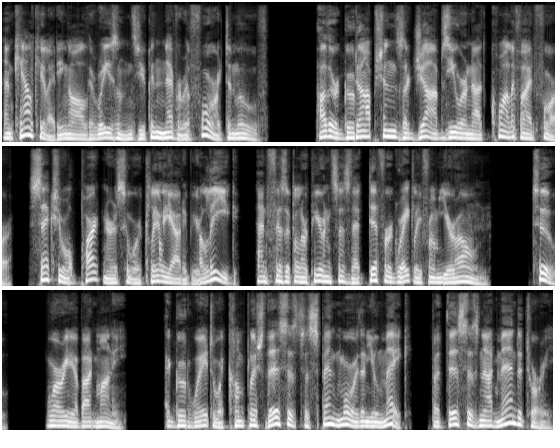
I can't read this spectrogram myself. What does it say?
and calculating all the reasons you can never afford to move. Other good options are jobs you are not qualified for, sexual partners who are clearly out of your league, and physical appearances that differ greatly from your own. 2. Worry about money. A good way to accomplish this is to spend more than you make, but this is not mandatory.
